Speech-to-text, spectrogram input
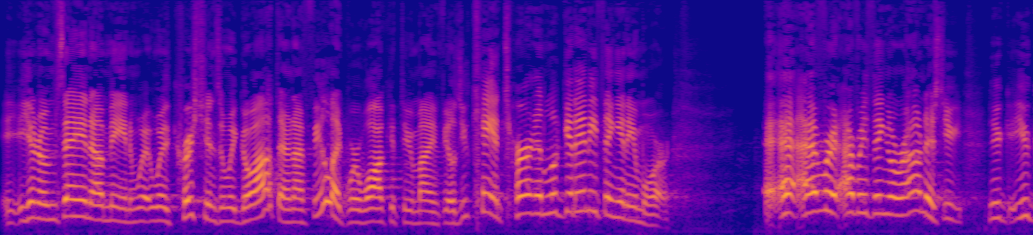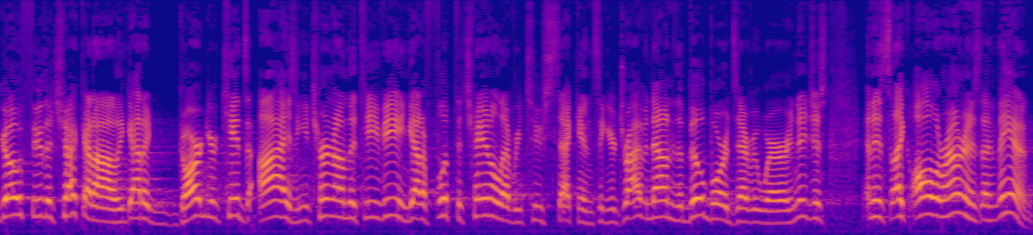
You know what I'm saying? I mean, with, with, Christians, and we go out there, and I feel like we're walking through minefields. You can't turn and look at anything anymore. Every, everything around us, you, you, you go through the checkout aisle, you got to guard your kids' eyes, and you turn on the TV, and you got to flip the channel every two seconds, and you're driving down to the billboards everywhere, and it just, and it's like all around us. And man,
